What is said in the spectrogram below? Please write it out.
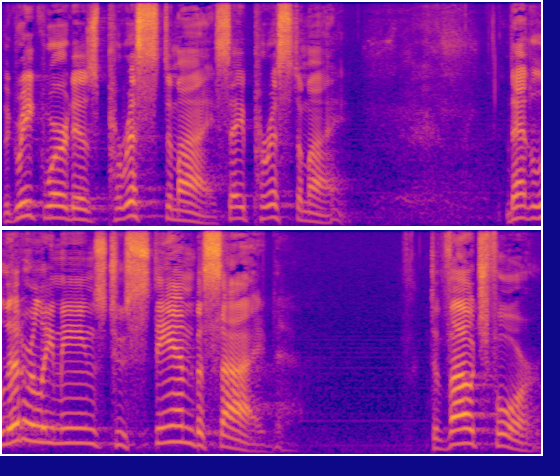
The Greek word is peristomai. Say peristomai. That literally means to stand beside, to vouch for,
